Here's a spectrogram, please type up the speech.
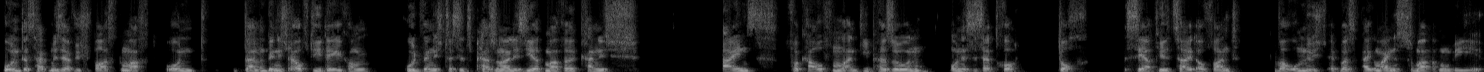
Und das hat mir sehr viel Spaß gemacht. Und dann bin ich auf die Idee gekommen, gut, wenn ich das jetzt personalisiert mache, kann ich eins verkaufen an die Person. Und es ist ja doch, doch sehr viel Zeitaufwand warum nicht etwas Allgemeines zu machen, wie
